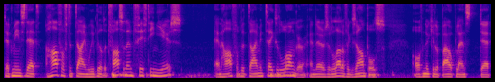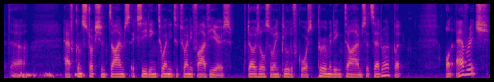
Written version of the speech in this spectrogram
That means that half of the time we build it faster than 15 years, and half of the time it takes longer. And there's a lot of examples of nuclear power plants that uh, have construction times exceeding 20 to 25 years. Those also include, of course, permitting times, etc. But on average,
